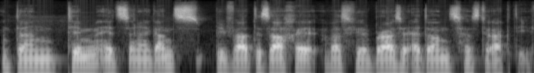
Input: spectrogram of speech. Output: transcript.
Und dann, Tim, jetzt eine ganz private Sache. Was für Browser-Add-ons hast du aktiv?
